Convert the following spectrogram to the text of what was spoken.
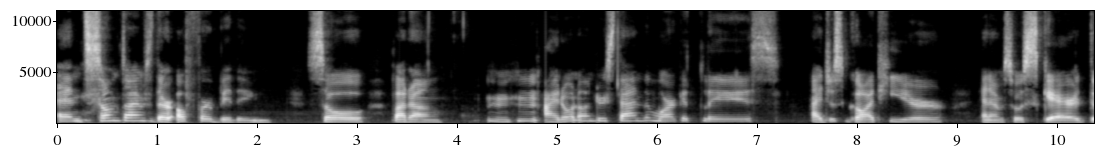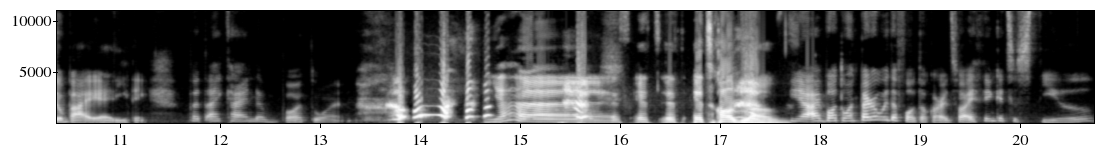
And sometimes they're up for bidding. So, parang, mhm, I don't understand the marketplace. I just got here and I'm so scared to buy anything. But I kind of bought one. yes. It's it's it's called love. Yeah, I bought one, pero with a photo card. So I think it's a steal.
